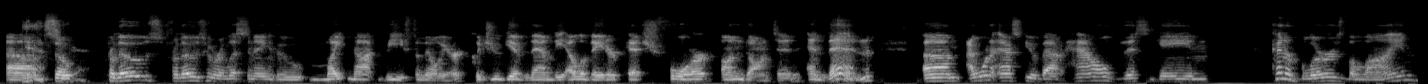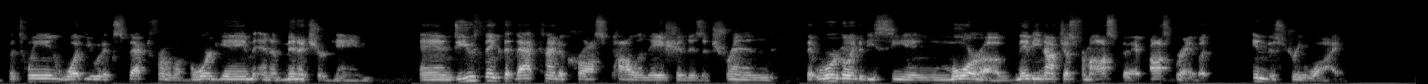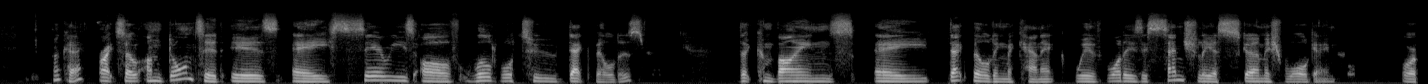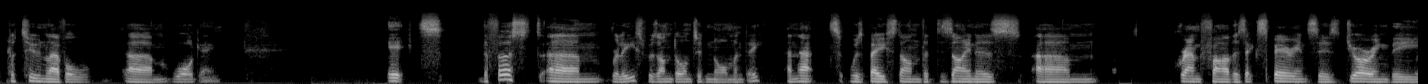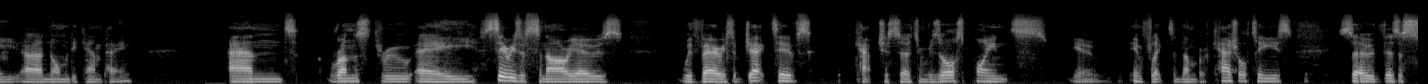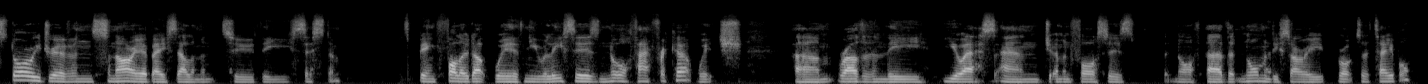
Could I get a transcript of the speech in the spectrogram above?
Um, yes. So, for those for those who are listening who might not be familiar, could you give them the elevator pitch for Undaunted? And then um, I want to ask you about how this game kind of blurs the line between what you would expect from a board game and a miniature game. And do you think that that kind of cross pollination is a trend that we're going to be seeing more of? Maybe not just from Osprey, Osprey but industry wide. Okay, right. So Undaunted is a series of World War II deck builders that combines a deck building mechanic with what is essentially a skirmish war game or a platoon level um, war game. It's the first um, release was Undaunted Normandy, and that was based on the designer's um, grandfather's experiences during the uh, Normandy campaign, and runs through a series of scenarios with various objectives, capture certain resource points, you know, inflict a number of casualties. So there's a story-driven, scenario-based element to the system. It's being followed up with new releases, North Africa, which um, rather than the U.S. and German forces that North uh, that Normandy, sorry, brought to the table,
